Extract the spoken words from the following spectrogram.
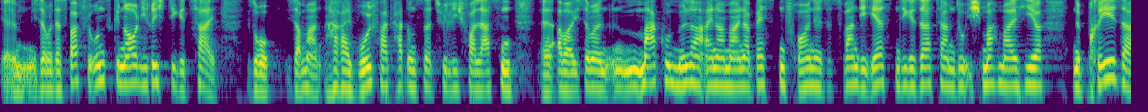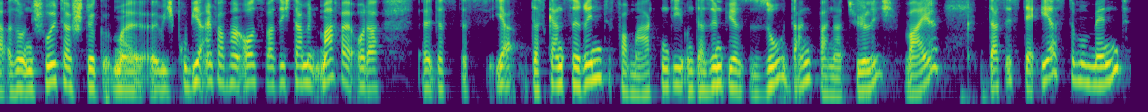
ähm, ich sag mal, das war für uns genau die richtige Zeit. So, ich sag mal, Harald Wohlfahrt hat uns natürlich verlassen, äh, aber ich sag mal, Marco Müller, einer meiner besten besten Freunde, das waren die ersten, die gesagt haben, du, ich mach mal hier eine Präsa, also ein Schulterstück, mal, äh, ich probiere einfach mal aus, was ich damit mache. Oder äh, das, das, ja, das ganze Rind vermarkten die. Und da sind wir so dankbar natürlich, weil das ist der erste Moment,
